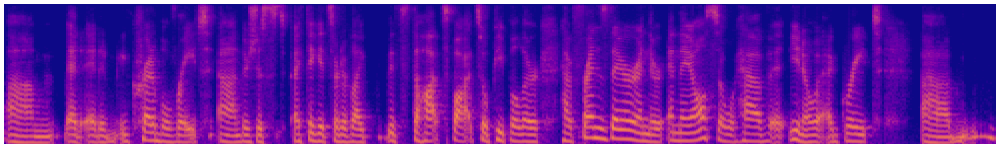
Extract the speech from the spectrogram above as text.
um, at, at an incredible rate. Uh, there's just i think it's sort of like it's the hot spot. So people are have friends there and they're and they also have you know a great um,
